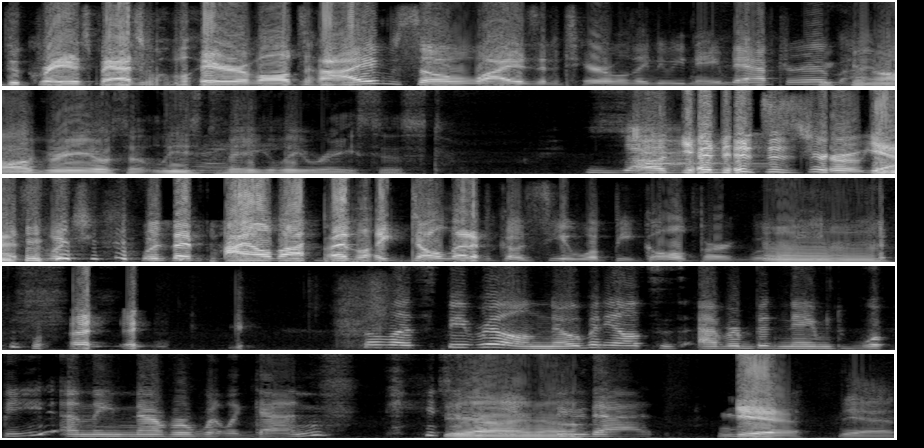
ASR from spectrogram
the greatest basketball player of all time, so why is it a terrible thing to be named after him? we can all agree it was at least Right. vaguely racist. Yeah. Oh yeah, this is true. Yes, which was then piled on by like, don't let him go see a Whoopi Goldberg movie. Uh, But let's be real. Nobody else has ever been named Whoopi, and they never will again. you just Yeah, I can't know. do that. yeah, yeah.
